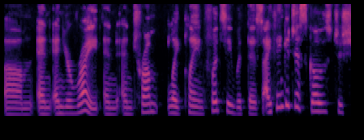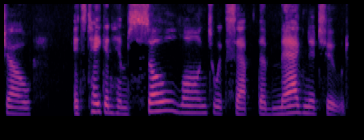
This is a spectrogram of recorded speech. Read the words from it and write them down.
Um, and and you're right. And and Trump like playing footsie with this. I think it just goes to show it's taken him so long to accept the magnitude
